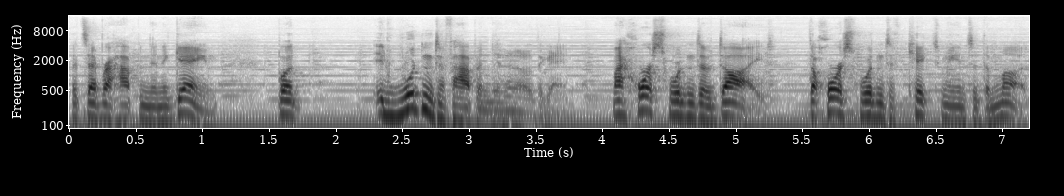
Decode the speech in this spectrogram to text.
that's ever happened in a game, but it wouldn't have happened in another game. My horse wouldn't have died. The horse wouldn't have kicked me into the mud.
